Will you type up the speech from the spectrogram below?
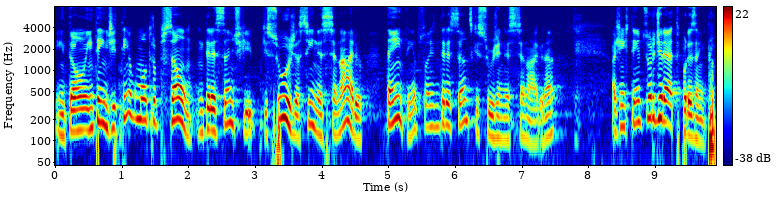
Então, entendi. Tem alguma outra opção interessante que, que surge assim nesse cenário? Tem, tem opções interessantes que surgem nesse cenário, né? A gente tem o Tesouro Direto, por exemplo.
